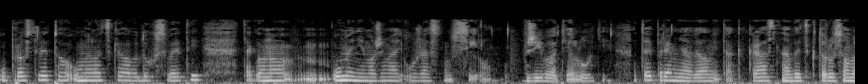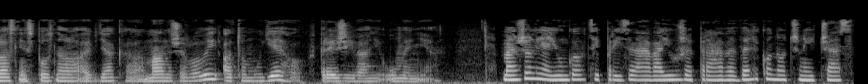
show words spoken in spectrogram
uprostred toho umeleckého alebo duch svety, tak ono, umenie môže mať úžasnú silu v živote ľudí. A to je pre mňa veľmi tak krásna vec, ktorú som vlastne spoznala aj vďaka manželovi a tomu jeho prežívaniu umenia. Manželia Jungovci priznávajú, že práve veľkonočný čas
